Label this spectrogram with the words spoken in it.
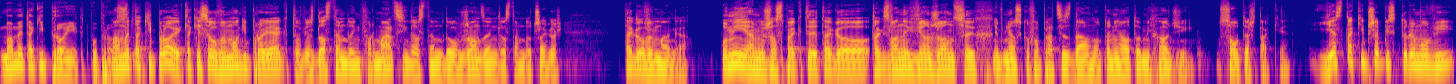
Mamy taki projekt po prostu. Mamy taki projekt, takie są wymogi projektu, wiesz, dostęp do informacji, dostęp do urządzeń, dostęp do czegoś. Tego wymaga. Pomijam już aspekty tego tak zwanych wiążących wniosków o pracę zdalną. To nie o to mi chodzi. Są też takie. Jest taki przepis, który mówi,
